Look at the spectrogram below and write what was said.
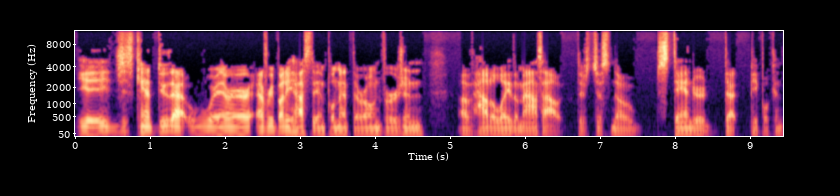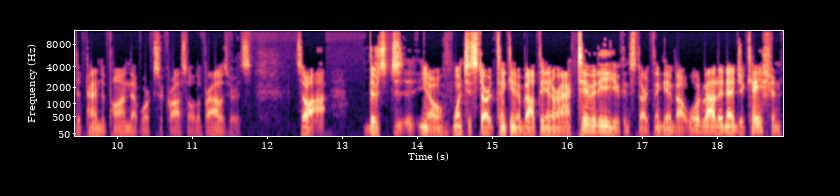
You just can't do that where everybody has to implement their own version of how to lay the math out there's just no standard that people can depend upon that works across all the browsers. So I, there's just, you know, once you start thinking about the interactivity, you can start thinking about what about in education?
